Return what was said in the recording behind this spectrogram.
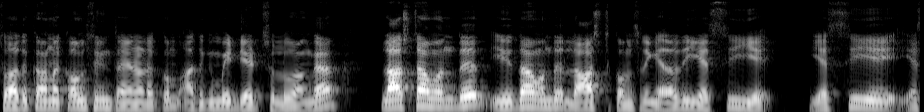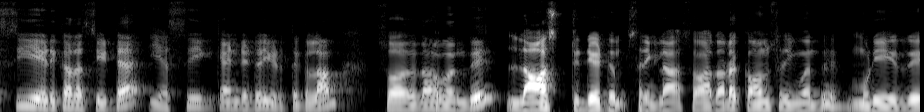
ஸோ அதுக்கான கவுன்சிலிங் தனியாக நடக்கும். அதுக்குமே டேட் சொல்லுவாங்க. லாஸ்ட்டாக வந்து இதுதான் வந்து லாஸ்ட் கவுன்சிலிங் அதாவது எஸ்சிஏ எஸ்சிஏ எஸ்சிஏ எடுக்காத சீட்டை எஸ்சி கேண்டிடேட் எடுத்துக்கலாம். ஸோ அதுதான் வந்து லாஸ்ட் டேட்டும் சரிங்களா? ஸோ அதோட கவுன்சிலிங் வந்து முடியுது.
